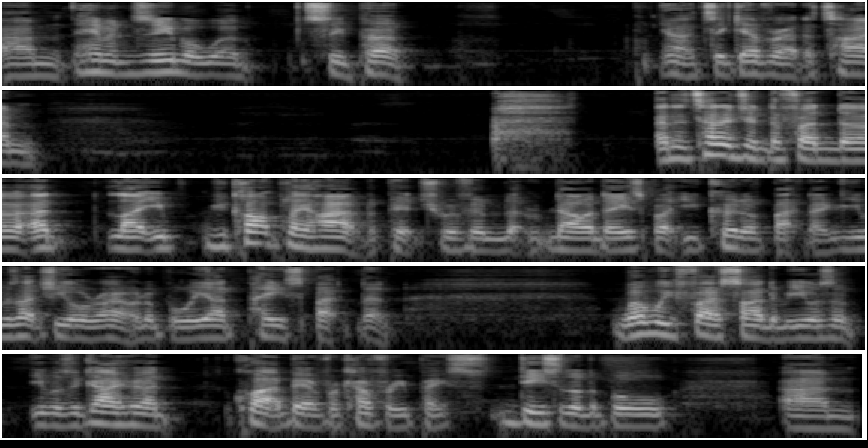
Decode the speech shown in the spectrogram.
Um, him and Zouma were superb uh, together at the time an intelligent defender. And like you, you can't play high up the pitch with him nowadays, but you could have back then. He was actually all right on the ball. He had pace back then. When we first signed him, he was a he was a guy who had quite a bit of recovery pace, decent on the ball, um,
